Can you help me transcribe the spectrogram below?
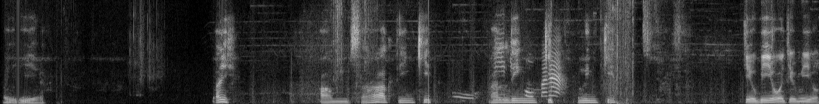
ไอ้เหี้ยเฮ้ยอัมซาติงคิด โอ้อันพี่ลิมีงผมปะกิดน่ะ ลิงกิดจิ๋วมีอยู่อะจิ๋วมีอยู่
